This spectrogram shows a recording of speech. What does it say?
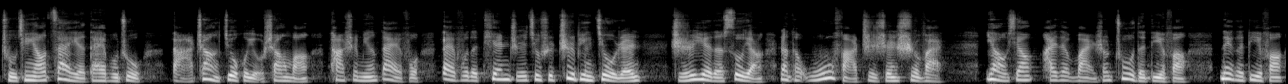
楚清瑶再也待不住。打仗就会有伤亡，他是名大夫，大夫的天职就是治病救人，职业的素养让他无法置身事外。药箱还在晚上住的地方，那个地方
